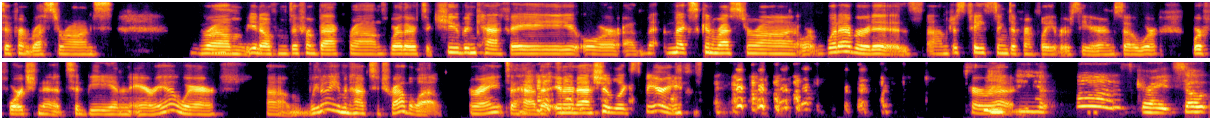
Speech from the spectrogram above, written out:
different restaurants mm-hmm. from you know from different backgrounds, whether it's a Cuban cafe or a Me Mexican restaurant or whatever it is. Um, just tasting different flavors here, and so we're we're fortunate to be in an area where um, we don't even have to travel out, right? To have that international experience. Correct. Oh, that's great. So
